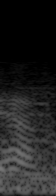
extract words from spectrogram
yeah.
